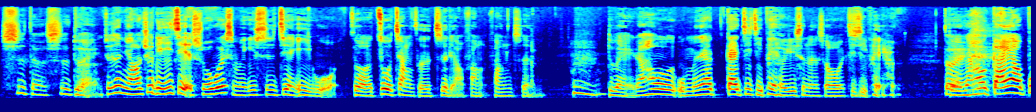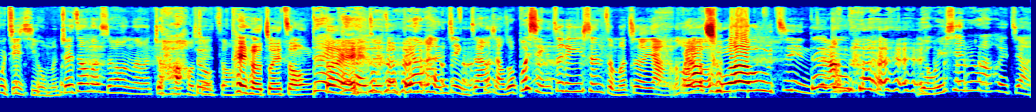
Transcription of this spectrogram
是的，是的，对，就是你要去理解说为什么医师建议我做做这样子的治疗方方针。嗯，对，然后我们要该积极配合医生的时候积极配合，对，然后该要不积极，我们追踪的时候呢，就好好 追踪，配合追踪，对，配合追踪，不要很紧张，想说不行，这个医生怎么这样，然后 要除恶务尽这样。子。对，有一些病患会这样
